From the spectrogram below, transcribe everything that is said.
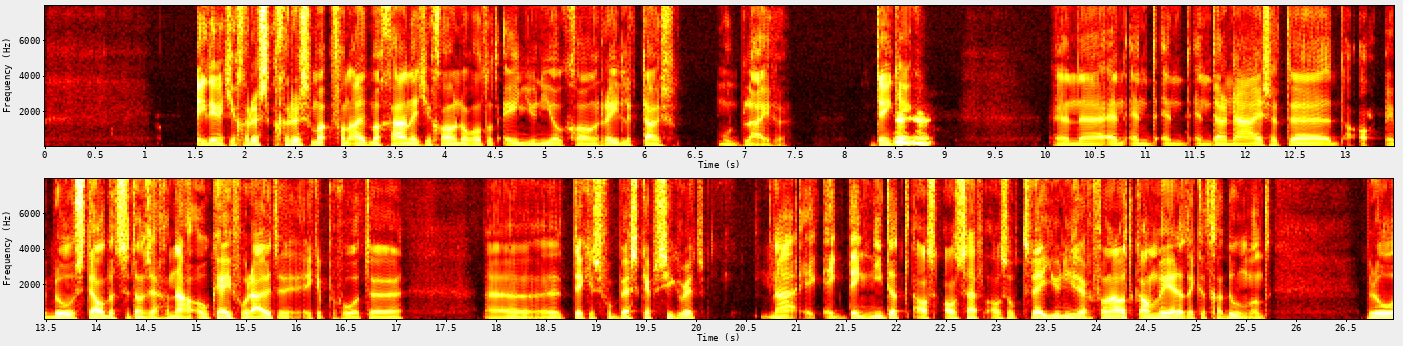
Ik denk dat je gerust, gerust vanuit mag gaan dat je gewoon nog wel tot 1 juni ook gewoon redelijk thuis moet blijven. Denk ik. Mhm. En, eh, en, en, en, en daarna is het, eh, ik bedoel, stel dat ze dan zeggen, nou oké, vooruit. Eh, Ik heb bijvoorbeeld eh, tickets voor Best Kept Secret. Nou, ik, ik denk niet dat als, als, als ze op 2 juni zeggen van nou het kan weer, dat ik het ga doen. Want ik bedoel,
